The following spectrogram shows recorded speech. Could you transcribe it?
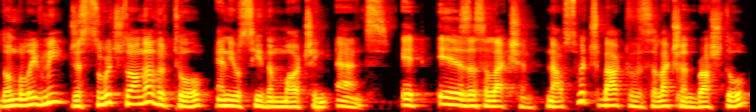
Don't believe me? Just switch to another tool and you'll see the marching ants. It is a selection. Now switch back to the selection brush tool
